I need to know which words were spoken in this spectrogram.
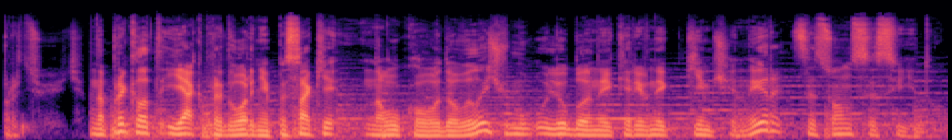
працюють. Наприклад, як придворні писаки науково довели, чому улюблений керівник Кім Чен Ір – це сонце світу.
